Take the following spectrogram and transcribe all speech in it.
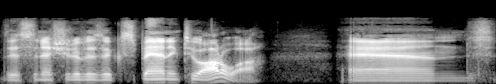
this initiative is expanding to Ottawa. And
